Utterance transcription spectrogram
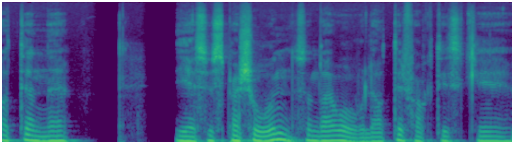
at denne Jesus-personen, som da overlater faktisk eh,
